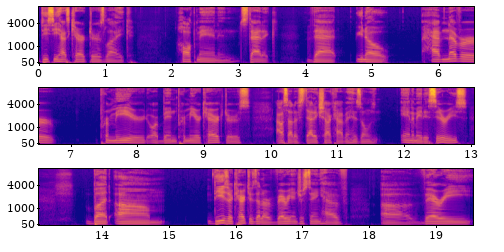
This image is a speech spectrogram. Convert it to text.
DC has characters like Hawkman and Static that, you know, have never premiered or been premiere characters outside of Static Shock having his own animated series. But um these are characters that are very interesting, have uh very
